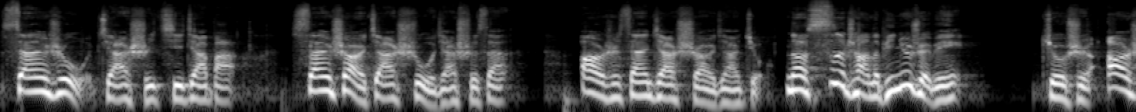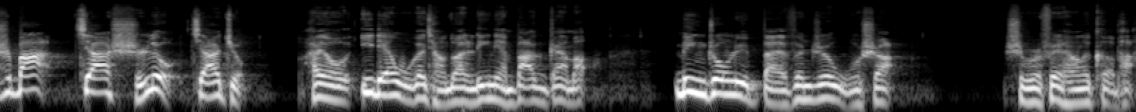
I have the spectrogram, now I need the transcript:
三十五加十七加八、三十二加十五加十三、二十三加十二加九。那四场的平均水平就是二十八加十六加九，还有一点五个抢断，零点八个盖帽，命中率百分之五十二。是不是非常的可怕？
